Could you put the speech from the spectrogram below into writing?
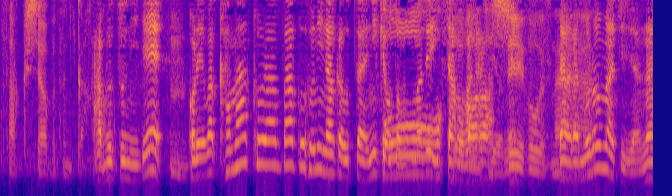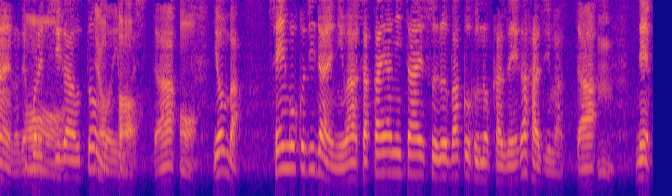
作者仏にか。阿仏にで、うん。これは鎌倉幕府になんか訴えに京都まで行ったお話よね。そうですね。だから室町じゃないのでこれ違うと思いました。お4番。戦国時代には酒屋に対する幕府の課税が始まった。う、ん。で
